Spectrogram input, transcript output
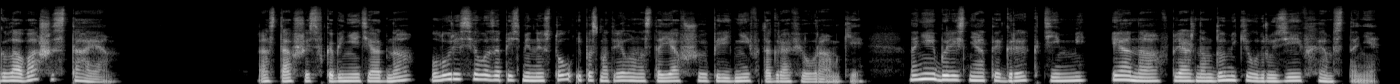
Глава шестая. Оставшись в кабинете одна, Лори села за письменный стол и посмотрела на стоявшую перед ней фотографию в рамке. На ней были сняты Грег, Тимми и она в пляжном домике у друзей в Хэмпстоне.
